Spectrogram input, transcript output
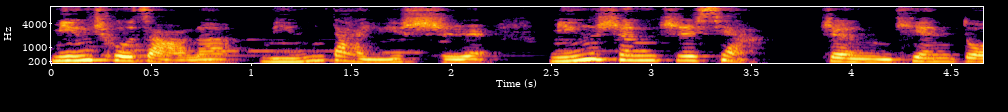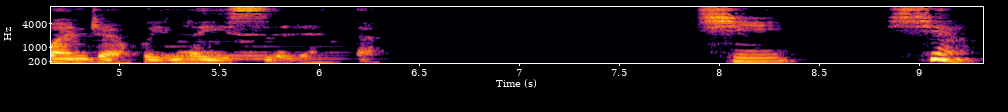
名出早了，名大于实，名声之下，整天端着会累死人的。七相，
